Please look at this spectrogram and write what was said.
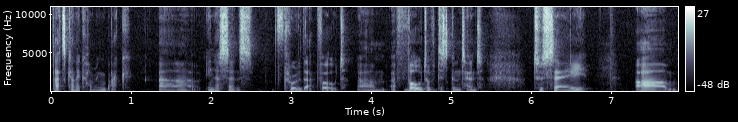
that's kind of coming back, uh, in a sense, through that vote, um, a vote of discontent, to say, um,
